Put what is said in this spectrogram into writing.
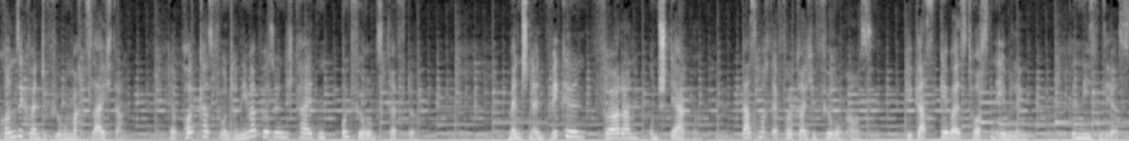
Konsequente Führung macht's leichter. Der Podcast für Unternehmerpersönlichkeiten und Führungskräfte. Menschen entwickeln, fördern und stärken. Das macht erfolgreiche Führung aus. Ihr Gastgeber ist Thorsten Ebeling. Genießen Sie es.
